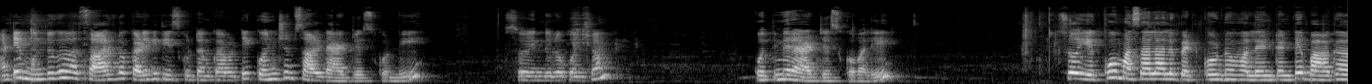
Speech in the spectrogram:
అంటే ముందుగా సాల్ట్లో కడిగి తీసుకుంటాం కాబట్టి కొంచెం సాల్ట్ యాడ్ చేసుకోండి. సో ఇందులో కొంచెం కొత్తిమీర యాడ్ చేసుకోవాలి. సో ఎక్కువ మసాలాలు పెట్టుకోవడం వల్ల ఏంటంటే బాగా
